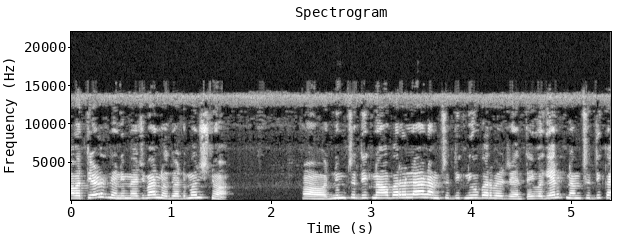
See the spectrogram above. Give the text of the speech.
ಅವತ್ತು ಹೇಳಿದ್ನೆ ನಿಮ್ಮ ಯಜಮಾನು ದೊಡ್ಡ ಮನುಷ್ಯನು. ನಿಮ್ಮ ಸುದ್ದಿಗೆ ನಾವು ಬರಲ್ಲ ನಮ್ಮ ಸುದ್ದಿಗೆ ನೀವು ಬರಬೇಡ್ರಿ ಅಂತ. ಇವಾಗ ಏನಕ್ಕೆ ನಮ್ಮ ಸುದ್ದಿಕ?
